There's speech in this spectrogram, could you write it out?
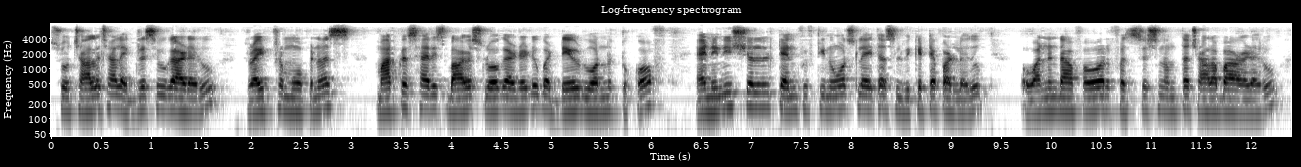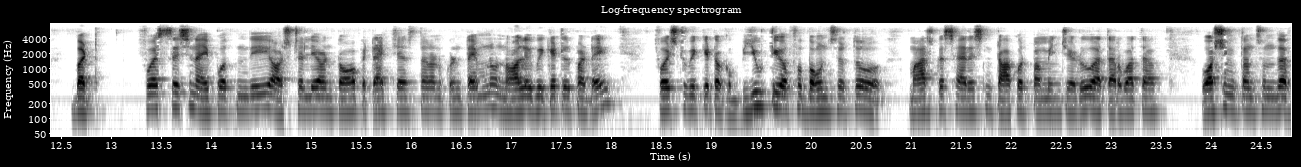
So చాలా చాలా అగ్రెసివ్గా ఆడారు. Right from openers. Marcus Harris బాగా స్లోగా ఆడాడు but David Warner took off and initial ten fifteen ఓవర్స్లో అయితే అసలు వికెటే పడలేదు. One and half hour first session అంతా చాలా బాగా ఆడారు. బట్ ఫస్ట్ సెషన్ అయిపోతుంది. ఆస్ట్రేలియా ఆన్ టాప్ అటాక్ చేస్తున్నారు అనుకున్న టైంలో నాలుగు వికెట్లు పడ్డాయి. ఫస్ట్ వికెట్ ఒక బ్యూటీ ఆఫ్ బౌన్సర్తో మార్కస్ హ్యారిస్ని టాకూర్ పంపించాడు. ఆ తర్వాత వాషింగ్టన్ సుందర్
